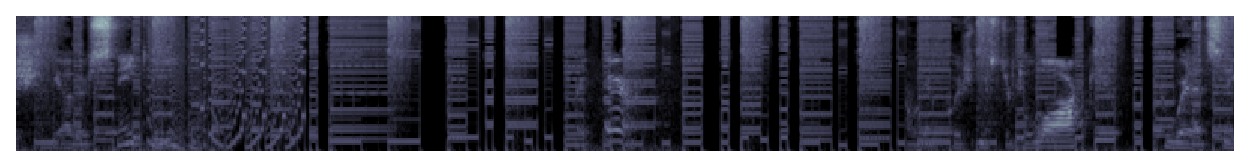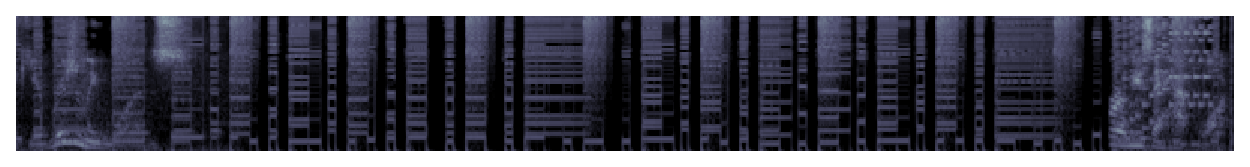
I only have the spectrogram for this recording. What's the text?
Push the other Snakey. Right there. We're gonna push Mr. Block to where that Snakey originally was. Or at least a half block.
